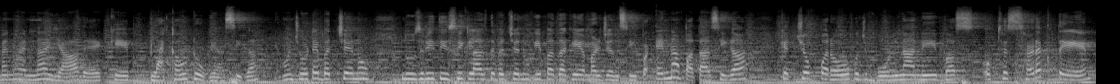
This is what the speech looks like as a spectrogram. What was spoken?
ਮੈਨੂੰ ਇੰਨਾ ਯਾਦ ਹੈ ਕਿ ਬਲੈਕ ਆਊਟ ਹੋ ਗਿਆ ਸੀਗਾ। ਹੁਣ ਛੋਟੇ ਬੱਚੇ ਨੂੰ, ਦੂਸਰੀ, ਤੀਸਰੀ ਕਲਾਸ ਦੇ ਬੱਚੇ ਨੂੰ ਕੀ ਪਤਾ ਕਿ ਐਮਰਜੈਂਸੀ ਪਰ ਇੰਨਾ ਪਤਾ ਸੀਗਾ ਕਿ ਚੁੱਪ ਰਹੋ, ਕੁਝ ਬੋਲਣਾ ਨਹੀਂ, ਬਸ ਉੱਥੇ ਸੜਕ ਤੇ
